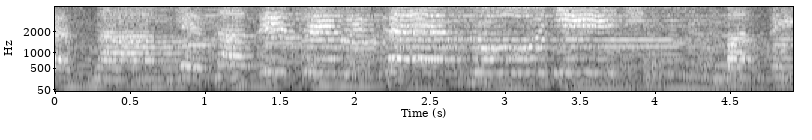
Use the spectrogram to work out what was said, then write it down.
Час нам єднати сили в темну ніч. Мати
